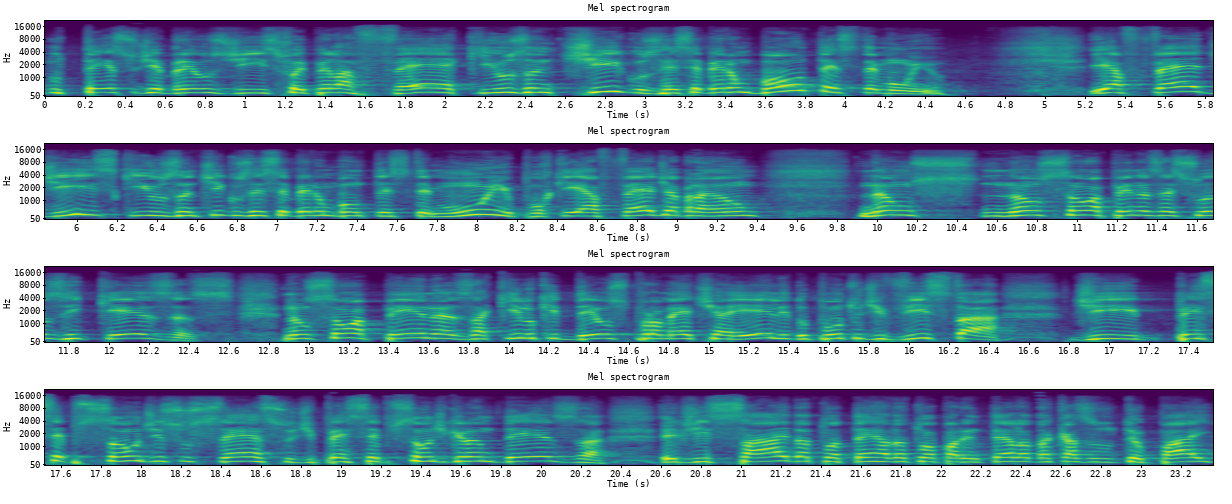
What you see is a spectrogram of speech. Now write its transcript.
o texto de Hebreus diz: Foi pela fé que os antigos receberam bom testemunho. E a fé diz que os antigos receberam bom testemunho, porque a fé de Abraão não, não são apenas as suas riquezas, não são apenas aquilo que Deus promete a ele do ponto de vista de percepção de sucesso, de percepção de grandeza. Ele diz: sai da tua terra, da tua parentela, da casa do teu pai,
